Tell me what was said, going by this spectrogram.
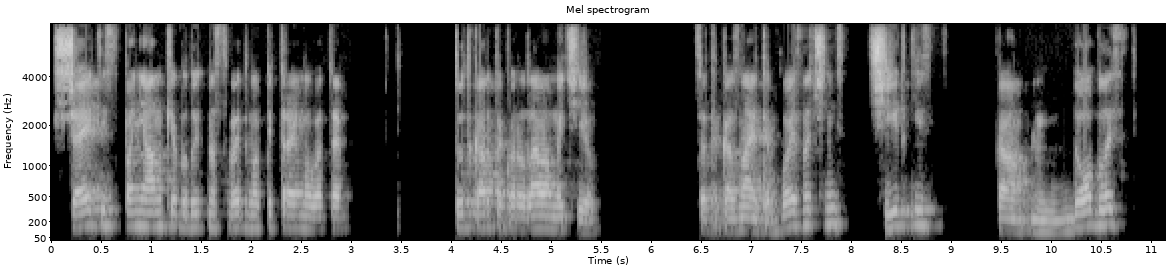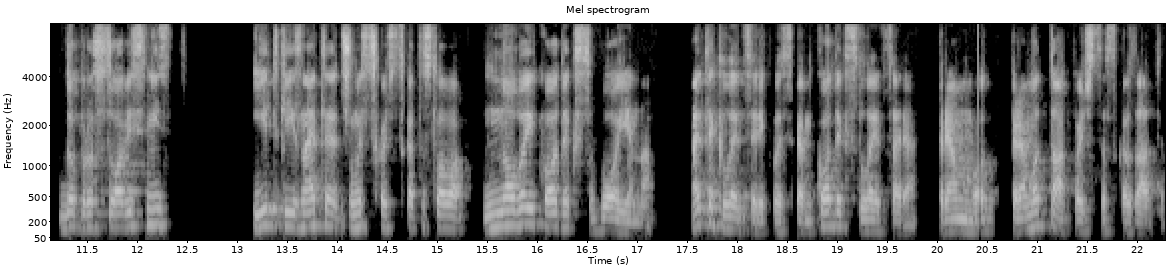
ще якісь панянки будуть нас видимо підтримувати. Тут карта королева мечів. Це така, знаєте, визначеність, чіткість, така доблесть, добросовісність і такий, знаєте, чомусь хочу сказати слово новий кодекс воїна. Знаєте, як лицарі колись кажуть, кодекс лицаря. Прямо от, прямо так хочеться сказати.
